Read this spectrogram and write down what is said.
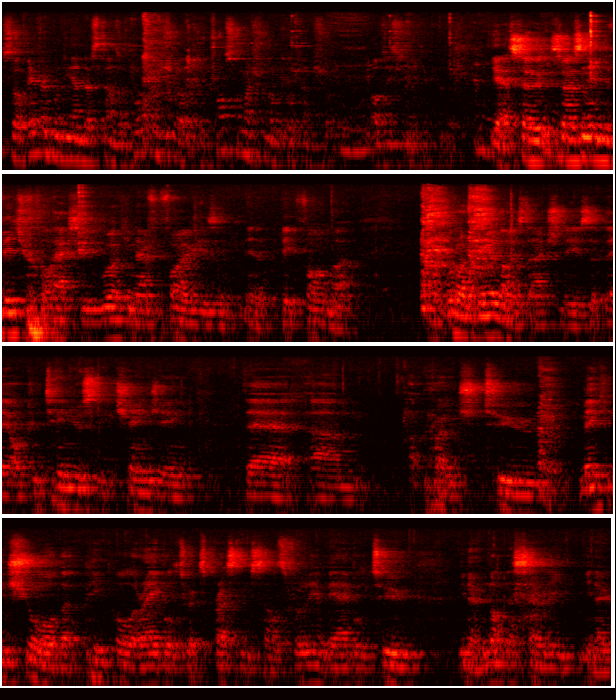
So everybody understands the potential, the transformational potential of this technology. Yeah, so, so as an individual actually working now for five years in, in a big pharma, uh, what I've realised actually is that they are continuously changing their um, approach to making sure that people are able to express themselves fully and be able to, you know, not necessarily, you know,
